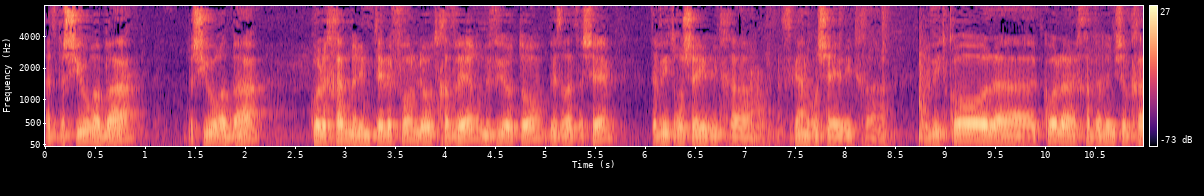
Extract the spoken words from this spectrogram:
אז בשיעור הבא, בשיעור הבא, כל אחד מרים טלפון לעוד חבר, מביא אותו, בעזרת השם, תביא את ראש העיר איתך, סגן ראש העיר איתך, תביא את כל, ה, כל החברים שלך,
